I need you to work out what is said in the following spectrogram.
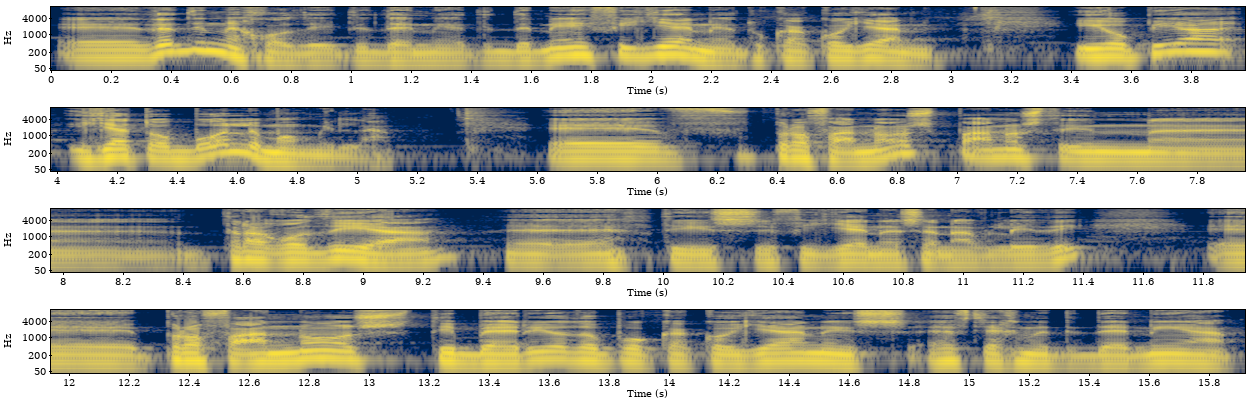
ε, δεν την έχω δει την ταινία, την ταινία Ιφηγένεια του Κακογιάννη, η οποία για τον πόλεμο μιλά. Ε, προφανώς πάνω στην ε, τραγωδία ε, της Ιφηγένειας Εναυλίδη ε, προφανώς την περίοδο που ο Κακογιάννης έφτιαχνε την ταινία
